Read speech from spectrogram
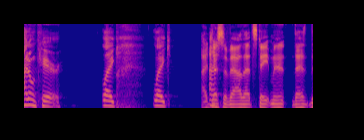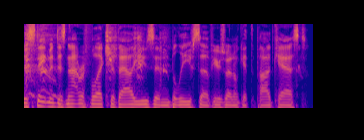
I don't care. Like, like I disavow that statement. That this statement does not reflect the values and beliefs of here's why I don't get the podcast.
